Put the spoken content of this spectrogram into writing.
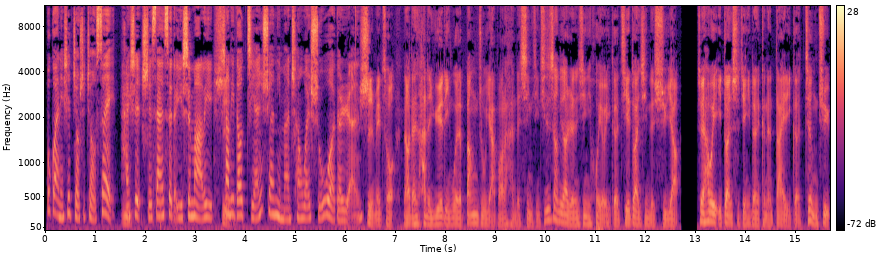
不管你是九十九岁还是十三岁的以实玛丽，嗯、上帝都拣选你们成为属我的人。是没错。然后，但是他的约定为了帮助亚伯拉罕的信心，其实上帝到人性会有一个阶段性的需要，所以他会一段时间一段可能带一个证据。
